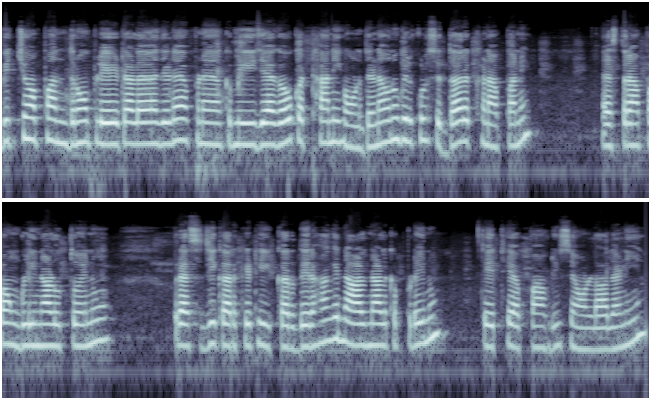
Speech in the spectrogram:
ਵਿੱਚੋਂ ਆਪਾਂ ਅੰਦਰੋਂ ਪਲੇਟ ਵਾਲਾ ਜਿਹੜਾ ਆਪਣਾ ਕਮੀਜ਼ ਹੈਗਾ ਉਹ ਇਕੱਠਾ ਨਹੀਂ ਹੋਣ ਦੇਣਾ, ਉਹਨੂੰ ਬਿਲਕੁਲ ਸਿੱਧਾ ਰੱਖਣਾ ਆਪਾਂ ਨੇ। ਇਸ ਤਰ੍ਹਾਂ ਆਪਾਂ ਉਂਗਲੀ ਨਾਲ ਉੱਤੋਂ ਇਹਨੂੰ ਪ੍ਰੈਸ ਜੀ ਕਰਕੇ ਠੀਕ ਕਰਦੇ ਰਹਾਂਗੇ ਨਾਲ ਨਾਲ ਕੱਪੜੇ ਨੂੰ, ਤੇ ਇੱਥੇ ਆਪਾਂ ਆਪਣੀ ਸਿਉਣ ਲਾ ਲੈਣੀ ਆ।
